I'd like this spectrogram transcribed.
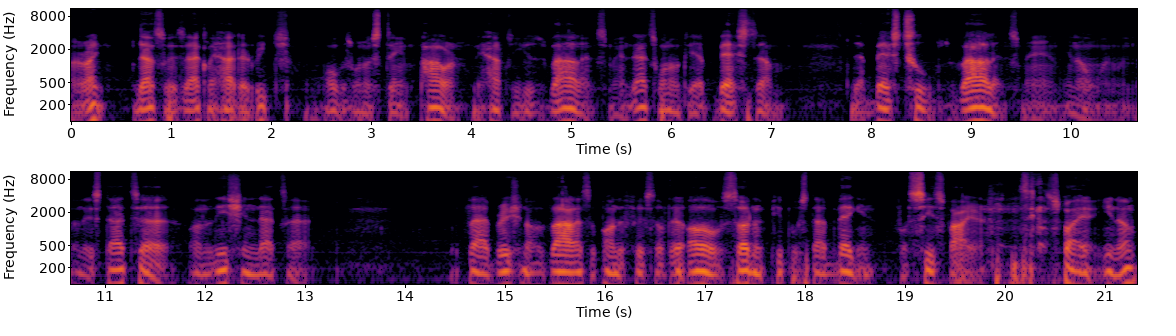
All right. That's exactly how the rich always want to stay in power. They have to use violence, man. That's one of their best, um, their best tools. Violence, man. You know, when, they start uh, unleashing that uh, vibration of violence upon the face of the all of a sudden people start begging for ceasefire. ceasefire, you know.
